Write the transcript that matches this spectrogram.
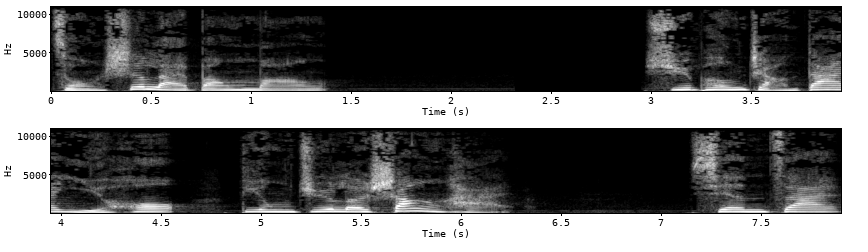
总是来帮忙。徐鹏长大以后。定居了上海，现在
